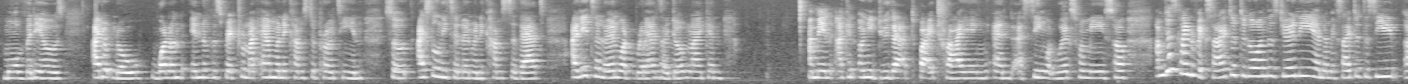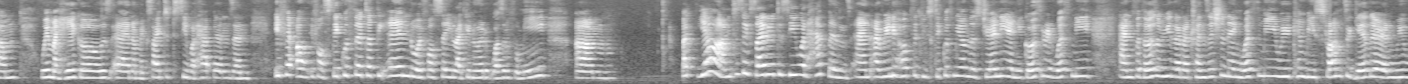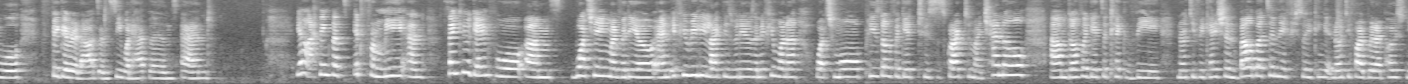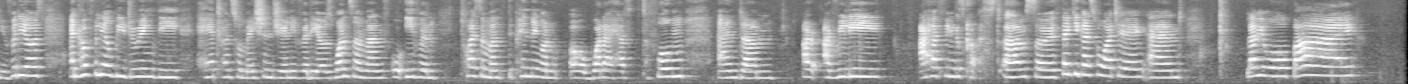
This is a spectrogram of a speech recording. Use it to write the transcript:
more videos. I don't know what on the end of the spectrum I am when it comes to protein. So I still need to learn when it comes to that. I need to learn what brands I don't like and I mean, I can only do that by trying and uh, seeing what works for me. So I'm just kind of excited to go on this journey and I'm excited to see um, where my hair goes and I'm excited to see what happens and if I'll, if I'll stick with it at the end or if I'll say like, you know, it wasn't for me. Um, but yeah i'm just excited to see what happens and i really hope that you stick with me on this journey and you go through it with me and for those of you that are transitioning with me we can be strong together and we will figure it out and see what happens. And yeah i think that's it from me. And thank you again for um, watching my video. And if you really like these videos and if you want to watch more please don't forget to subscribe to my channel. Um, don't forget to click the notification bell button if so you can get notified when I post new videos and hopefully I'll be doing the hair transformation journey videos once a month or even twice a month depending on uh, what I have to film and um, I, I really I have fingers crossed. Um, so thank you guys for watching and love you all. Bye.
